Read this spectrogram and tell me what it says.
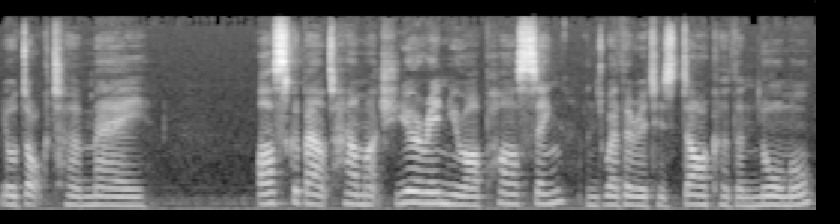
your doctor may ask about how much urine you are passing and whether it is darker than normal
